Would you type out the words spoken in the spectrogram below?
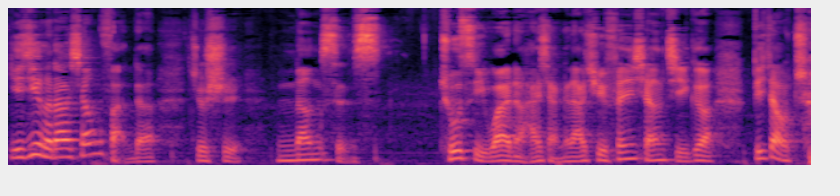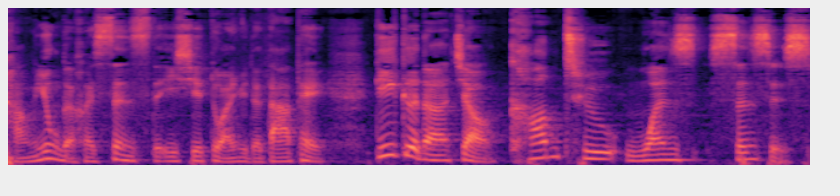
以及和它相反的就是 nonsense。除此以外呢，还想跟大家去分享几个比较常用的和 sense 的一些短语的搭配。第一个呢叫 come to one's senses。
